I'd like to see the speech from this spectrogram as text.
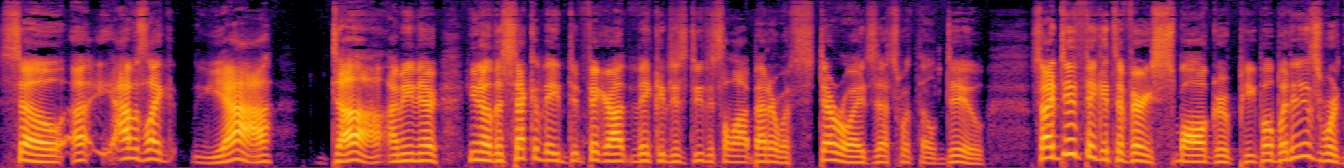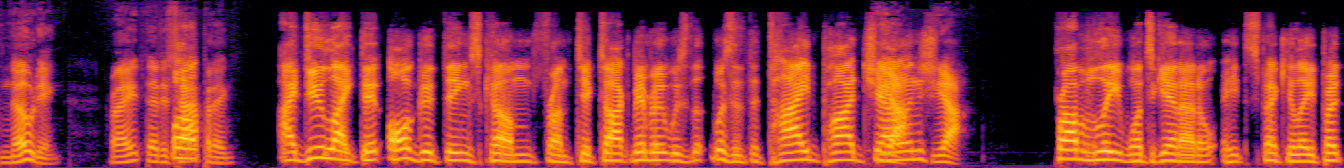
So uh, I was like, yeah, duh. I mean, they're you know the second they figure out they could just do this a lot better with steroids, that's what they'll do. So I do think it's a very small group of people, but it is worth noting, right, that it's Well, happening. I do like that all good things come from TikTok. Remember, it was the, was it the Tide Pod challenge? Yeah, yeah. Probably once again, I don't hate to speculate, but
